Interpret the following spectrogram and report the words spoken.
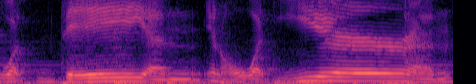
what day, and you know what year, and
